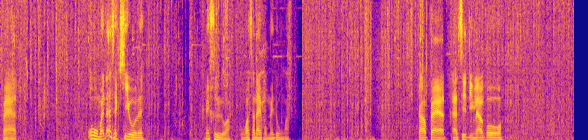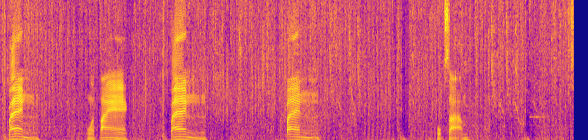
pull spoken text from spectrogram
98โอ้ไม่ได้สักคิวเลย ไม่คือวะผมว่าสไนผมไม่ดุ้งวะ98แอซิดอีกแล้วกูแป้ง หัวแตก แป้ง แป้งหกสามโอเค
